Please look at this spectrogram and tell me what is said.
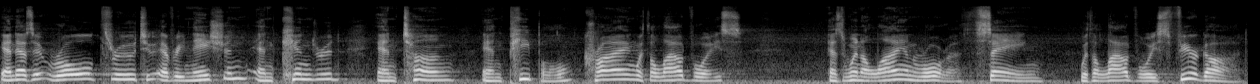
And as it rolled through to every nation and kindred and tongue and people crying with a loud voice, as when a lion roareth, saying with a loud voice, Fear God,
